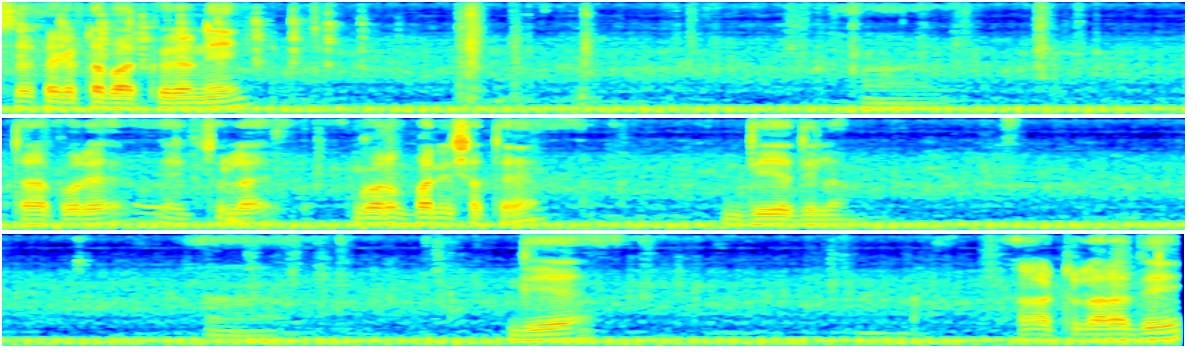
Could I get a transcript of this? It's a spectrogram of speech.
আছে। প্যাকেটটা বার করে নিই। তারপরে এই চুলায় গরম পানির সাথে দিয়ে দিলাম। দিয়ে লাড়া টুলারা দিই।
